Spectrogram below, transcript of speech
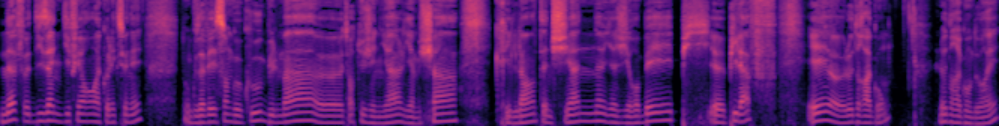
9 designs différents à collectionner. Donc vous avez Sangoku, Bulma, Tortue Géniale, Yamcha, Krillin, Tenchian, Yajirobe, Pilaf et le dragon, le dragon doré.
